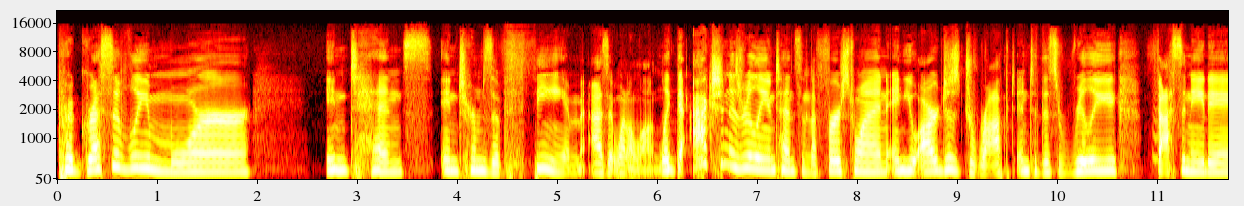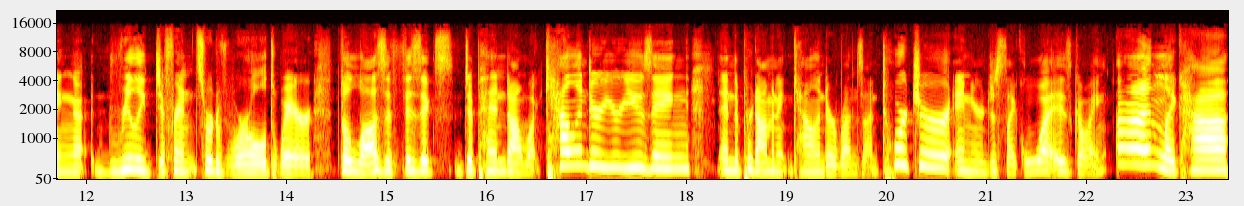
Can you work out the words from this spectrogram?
progressively more intense in terms of theme as it went along. Like the action is really intense in the first one, and you are just dropped into this really fascinating, really different sort of world where the laws of physics depend on what calendar you're using, and the predominant calendar runs on torture, and you're just like, what is going on? Like, ha.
